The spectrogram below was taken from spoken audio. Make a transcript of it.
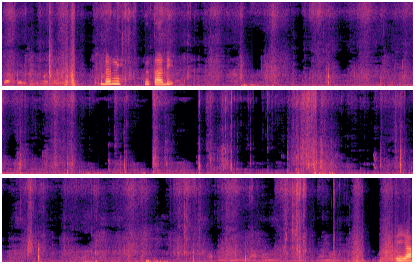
Udah dari situ masukin. Udah nih dari tadi. Iya.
